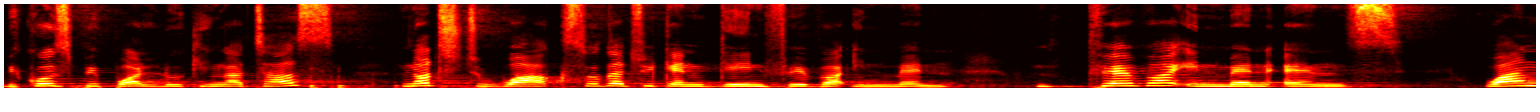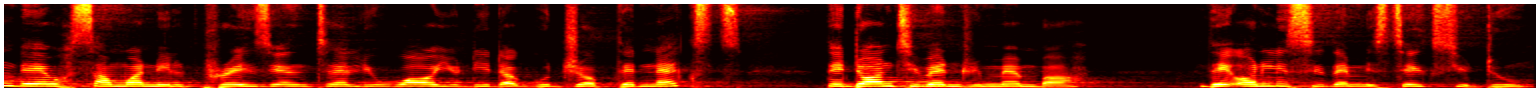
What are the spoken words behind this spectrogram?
because people are looking at us, not to work so that we can gain favor in men. Favor in men ends. One day someone will praise you and tell you, Wow, you did a good job. The next, they don't even remember. They only see the mistakes you do.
